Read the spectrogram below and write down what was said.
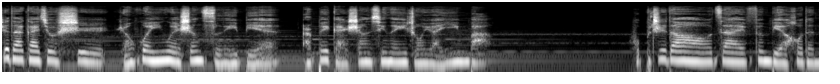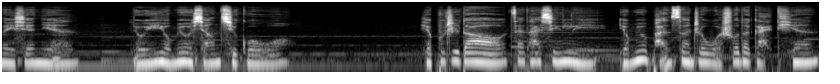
这大概就是人会因为生死离别而倍感伤心的一种原因吧。我不知道在分别后的那些年，刘姨有没有想起过我，也不知道在他心里有没有盘算着我说的改天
